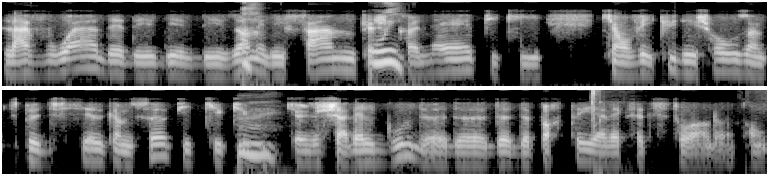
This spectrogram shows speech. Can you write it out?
la voix des, des, des, hommes ah. et des femmes que je connais, puis qui, qui ont vécu des choses un petit peu difficiles comme ça, puis que, que j'avais le goût de, de, de, porter avec cette histoire-là. Donc,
